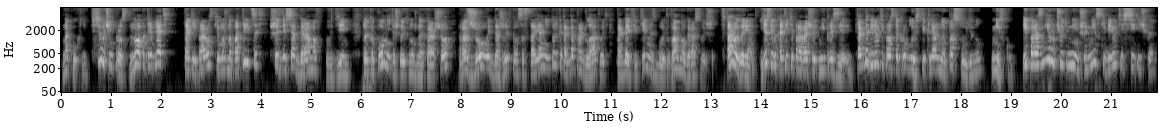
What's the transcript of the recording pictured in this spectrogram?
на кухне. Все очень просто. Ну а потреблять Такие проростки можно по 30-60 граммов в день. Только помните, что их нужно хорошо разжевывать до жидкого состояния и только тогда проглатывать. Тогда эффективность будет во много раз выше. Второй вариант. Если вы хотите проращивать микрозелень, тогда берете просто круглую стеклянную посудину, миску. И по размеру чуть меньше миски берете ситечко.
